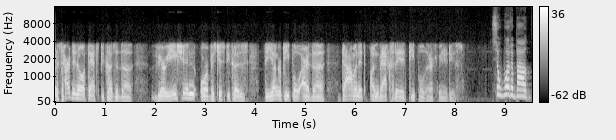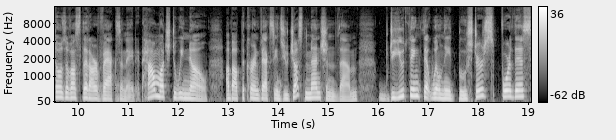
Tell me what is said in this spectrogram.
But it's hard to know if that's because of the variation or if it's just because the younger people are the dominant unvaccinated people in our communities. So, what about those of us that are vaccinated? How much do we know about the current vaccines? You just mentioned them. Do you think that we'll need boosters for this?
